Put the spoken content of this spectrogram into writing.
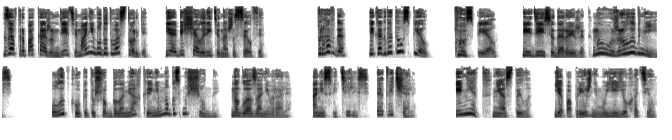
Завтра покажем детям, они будут в восторге. Я обещала Рите наше селфи». «Правда? И когда ты успел?» «Успел. Иди сюда, Рыжик. Ну уже улыбнись». Улыбка у петушок была мягкой и немного смущенной, но глаза не врали. Они светились и отвечали. И нет, не остыла. Я по-прежнему ее хотел.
